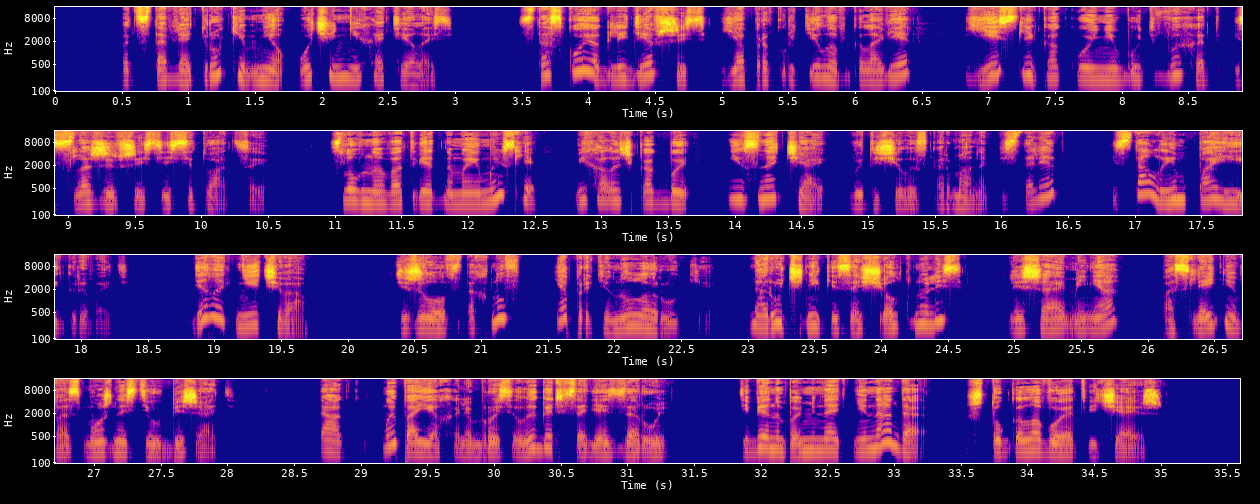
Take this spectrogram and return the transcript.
Подставлять руки мне очень не хотелось. С тоской оглядевшись, я прокрутила в голове, есть ли какой-нибудь выход из сложившейся ситуации. Словно в ответ на мои мысли Михалыч как бы невзначай вытащил из кармана пистолет и стал им поигрывать. Делать нечего. Тяжело вздохнув, я протянула руки. Наручники защелкнулись, лишая меня последней возможности убежать. «Так, мы поехали», — бросил Игорь, садясь за руль. «Тебе напоминать не надо, что головой отвечаешь?»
